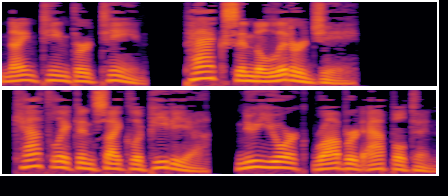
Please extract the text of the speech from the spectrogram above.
1913. Pax in the Liturgy. Catholic Encyclopedia. New York, Robert Appleton.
